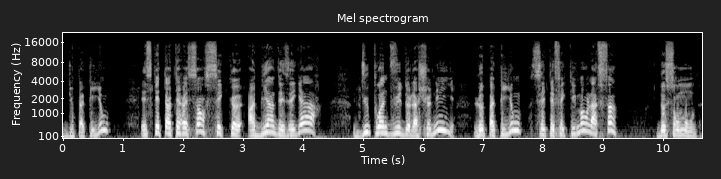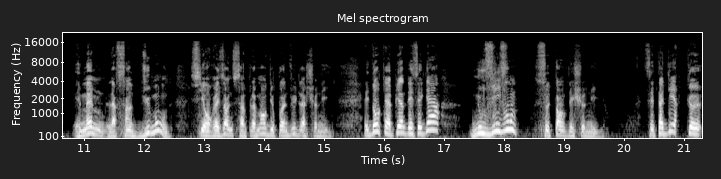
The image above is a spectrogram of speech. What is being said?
du papillon. Et ce qui est intéressant, c'est que, à bien des égards, du point de vue de la chenille, le papillon, c'est effectivement la fin de son monde, et même la fin du monde, si on raisonne simplement du point de vue de la chenille. Et donc, à bien des égards, nous vivons ce temps des chenilles. C'est-à-dire que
